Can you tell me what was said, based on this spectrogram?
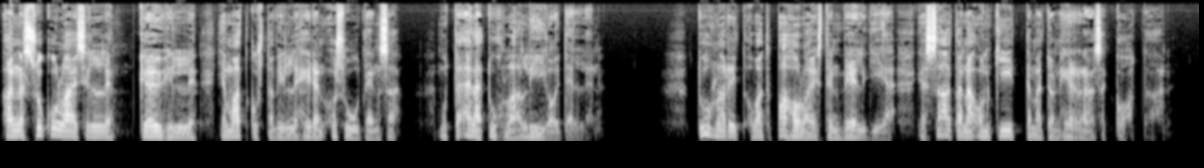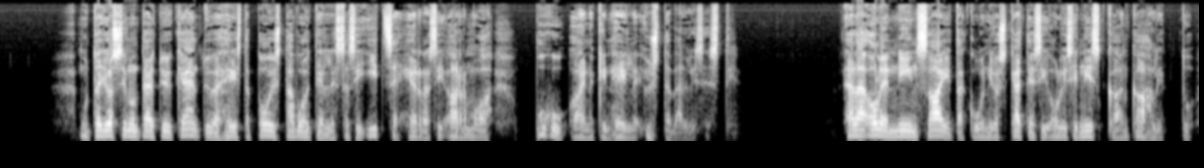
Anna sukulaisille, köyhille ja matkustaville heidän osuutensa, mutta älä tuhlaa liioitellen. Tuhlarit ovat paholaisten veljiä ja saatana on kiittämätön herransa kohtaan. Mutta jos sinun täytyy kääntyä heistä pois tavoitellessasi itse herrasi armoa, puhu ainakin heille ystävällisesti. Älä ole niin saita kuin jos kätesi olisi niskaan kahlittu,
